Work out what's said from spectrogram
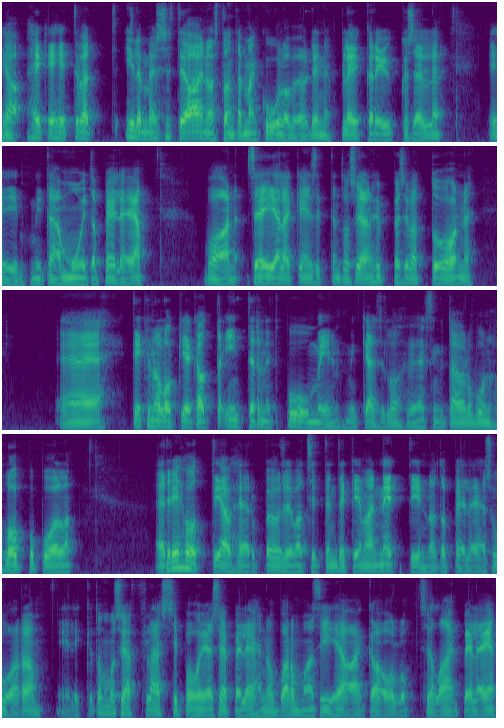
Ja he kehittivät ilmeisesti ainoastaan tämän Cool Worldin Pleikkari ykköselle, ei mitään muita pelejä, vaan sen jälkeen sitten tosiaan hyppäsivät tuohon ää, teknologia kautta internet-boomiin, mikä silloin 90-luvun loppupuolella rehotti ja he sitten tekemään nettiin noita pelejä suoraan. Eli tuommoisia flash-pohjaisia pelejä on varmaan siihen aikaan ollut selain pelejä.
